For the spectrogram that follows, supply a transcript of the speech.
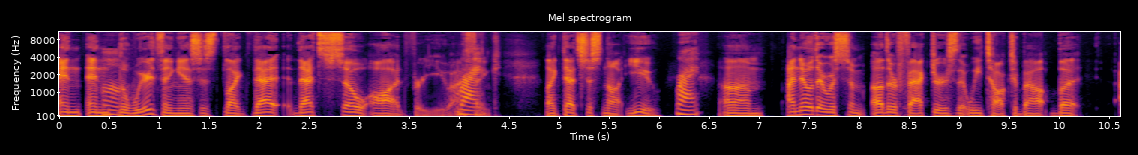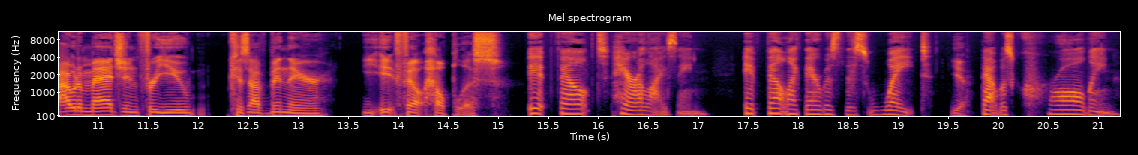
And and Ugh. the weird thing is is like that that's so odd for you, I Right. think. Like that's just not you. Right. Um, I know there was some other factors that we talked about, but I would imagine for you, because I've been there, it felt helpless. It felt paralyzing. It felt like there was this weight Yeah. that was crawling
